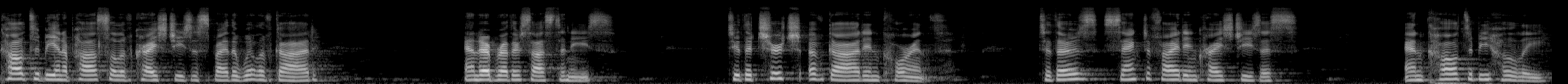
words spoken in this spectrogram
called to be an apostle of Christ Jesus by the will of God, and our brother Sosthenes, to the church of God in Corinth, to those sanctified in Christ Jesus and called to be holy,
